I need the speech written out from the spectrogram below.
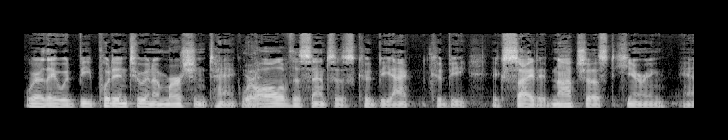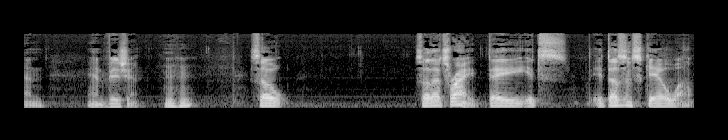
where they would be put into an immersion tank where all of the senses could be act, could be excited, not just hearing and and vision. Mm-hmm. So so that's right. They it's it doesn't scale well.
